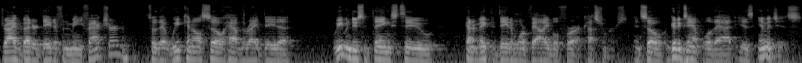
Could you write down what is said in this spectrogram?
drive better data from the manufacturer so that we can also have the right data. We even do some things to kind of make the data more valuable for our customers. And so a good example of that is images.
